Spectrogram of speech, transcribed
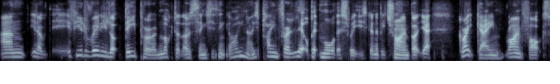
And you know, if you'd really looked deeper and looked at those things, you think, oh, you know, he's playing for a little bit more this week. He's going to be trying. But yeah, great game. Ryan Fox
